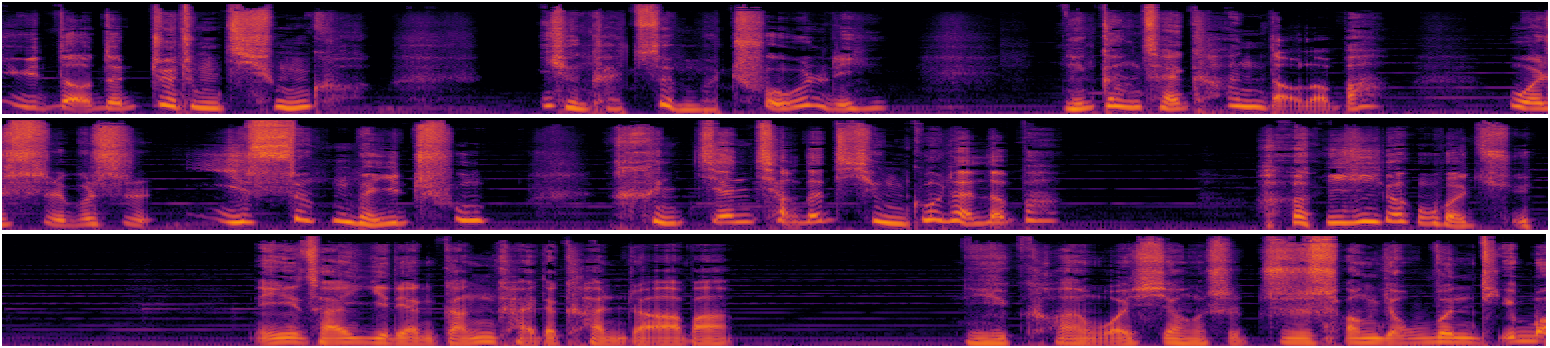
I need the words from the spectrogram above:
遇到的这种情况应该怎么处理。您刚才看到了吧？我是不是一声没出，很坚强的挺过来了吧？哎呀，我去！尼才一脸感慨的看着阿巴：“你看我像是智商有问题吗？”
